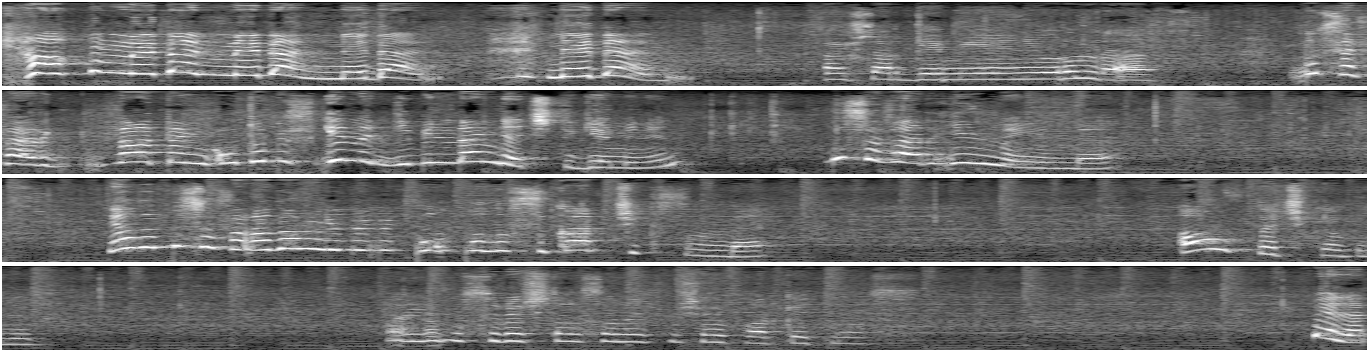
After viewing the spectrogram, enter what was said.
Ya neden neden neden neden? Arkadaşlar gemiye iniyorum da bu sefer zaten otobüs gene dibinden geçti geminin. Bu sefer inmeyin be. Ya da bu sefer adam gibi bir pompalı sıkar çıksın be. Out da çıkabilir. Yani bu süreçten sonra hiçbir şey fark etmez. Beyler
